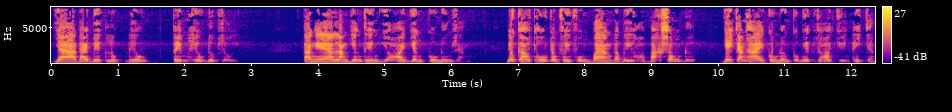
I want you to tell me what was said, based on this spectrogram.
và đại biệt lục điểu tìm hiểu được rồi. Ta nghe Lăng Dấn Thiên dọa dân cô nương rằng nếu cao thủ trong phi phụng bang đã bị họ bắt sống được, vậy chẳng hai cô nương có biết rõ chuyện ấy chăng?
